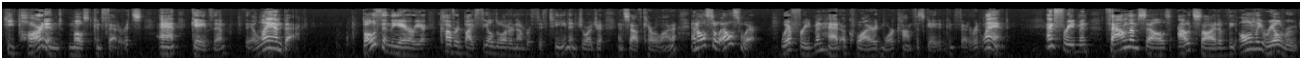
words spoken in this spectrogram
he pardoned most Confederates and gave them their land back. Both in the area covered by Field Order Number 15 in Georgia and South Carolina, and also elsewhere where freedmen had acquired more confiscated Confederate land. And freedmen found themselves outside of the only real route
